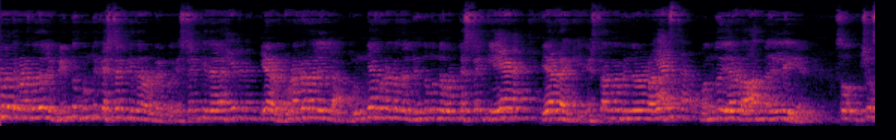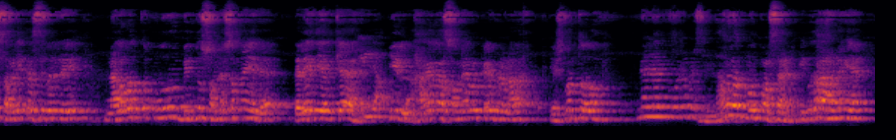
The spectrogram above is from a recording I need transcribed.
ಮತ್ತೆ ಗುಣಕದಲ್ಲಿ ಬಿಂದು ಮುಂದಕ್ಕೆ ಎಷ್ಟು ಇದೆ ನೋಡ್ಬೇಕು. ಎಷ್ಟು ಅಂಕ ಇದೆ? ಎರಡು ಗುಣಕದಲ್ಲಿ ಇಲ್ಲ. ಗುಣ್ಯ ಗುಣಕದಲ್ಲಿ ಬಿಂದು ಮುಂದೆ ಒಟ್ಟು ಎಷ್ಟು ಅಂಕಿ. ಎರಡು ಅಂಕಿ. ಎಷ್ಟಾದ್ಮೇಲೆ ಬಿಂದು ಒಂದು ಎರಡು ಆದ್ಮೇಲೆ ಇಲ್ಲಿಗೆ. ಸೊ ಹೆಚ್ಚು ಸರಳೀಕರಿಸಿ ಬರೀರಿ ನಲವತ್ತು ಮೂರು ಬಿಂದು ಸೊನ್ನೆ ಸೊನ್ನೆ ಇದೆ. ತಲೆ ಇದೆಯಕ್ಕೆ ಇಲ್ಲ. ಇಲ್ಲ. ಹಾಗಾಗಿ ಸೊನ್ನೆಗಳು ಕೈ ಬಿಡೋಣ. ಎಷ್ಟು ಬಂತು? ನಲವತ್ಮೂರು ಪರ್ಸೆಂಟ್. ಈಗ ಉದಾಹರಣೆಗೆ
